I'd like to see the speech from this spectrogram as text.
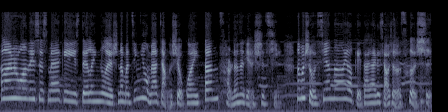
Hello everyone, this is Maggie, Stay English. 那么今天我们要讲的是有关于单词儿的那点事情。那么首先呢，要给大家一个小小的测试。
